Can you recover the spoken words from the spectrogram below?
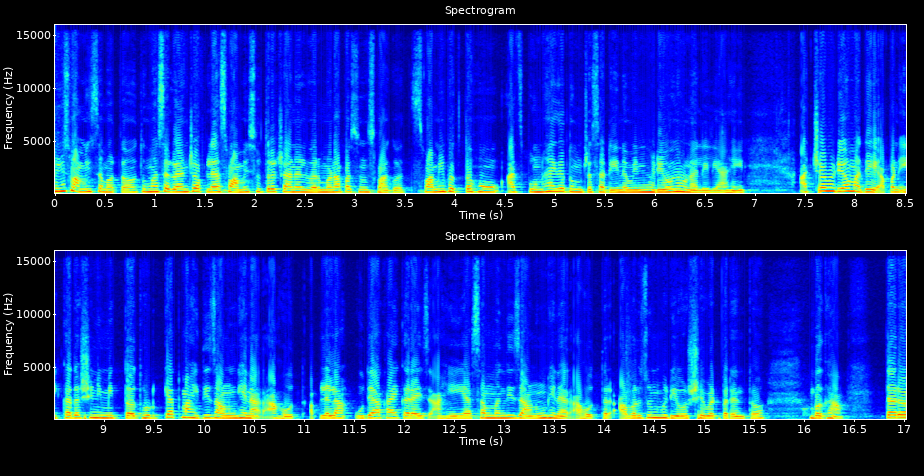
श्री स्वामी समर्थ तुम्हा सगळ्यांच्या आपल्या स्वामी सूत्र चॅनलवर मनापासून स्वागत. स्वामी भक्त हो आज पुन्हा एकदा तुमच्यासाठी नवीन व्हिडिओ घेऊन आलेली आहे. आजच्या व्हिडिओमध्ये आपण एकादशी निमित्त थोडक्यात माहिती जाणून घेणार आहोत. आपल्याला उद्या काय करायचं आहे या संबंधी जाणून घेणार आहोत. तर आवर्जून व्हिडिओ शेवटपर्यंत बघा. तर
